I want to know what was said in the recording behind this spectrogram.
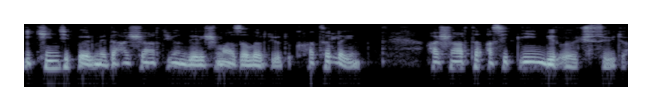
İkinci bölmede H artı yön derişimi azalır diyorduk. Hatırlayın. H artı asitliğin bir ölçüsüydü.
